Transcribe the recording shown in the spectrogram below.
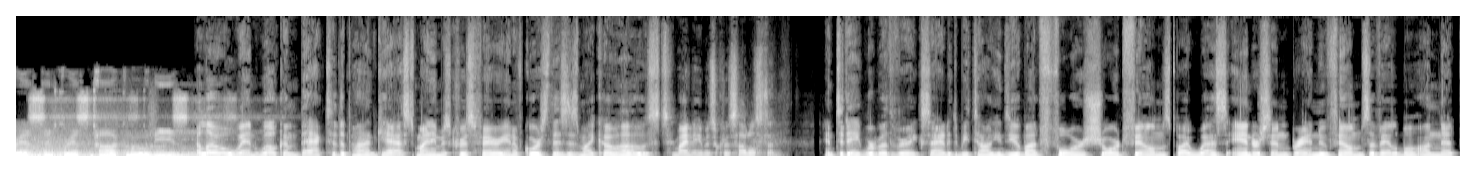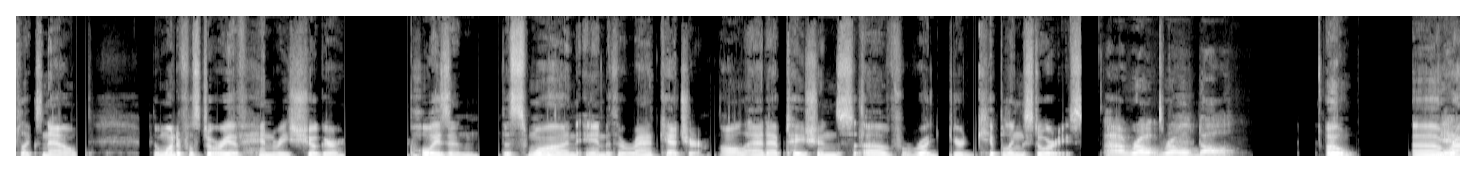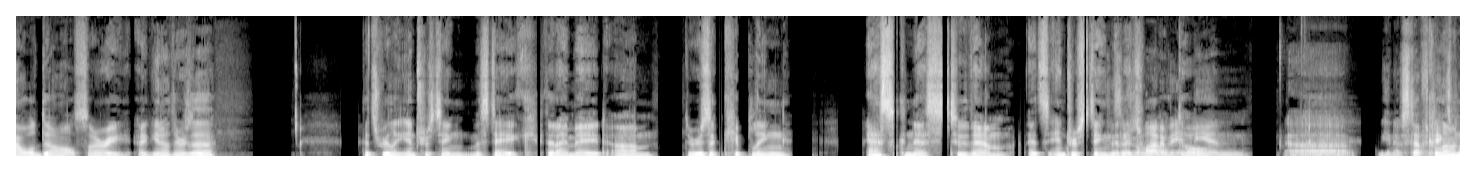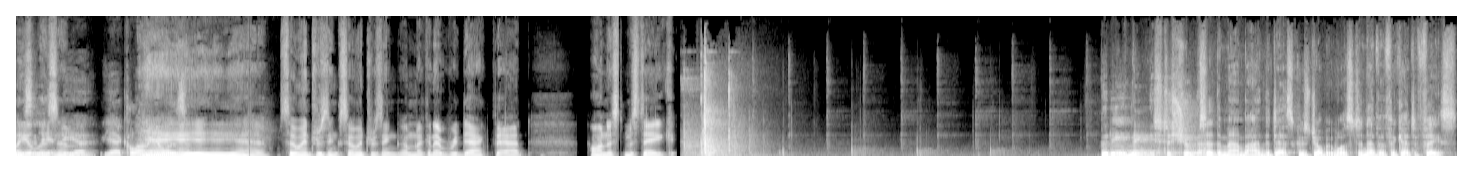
Chris and Chris Talk Movies. Hello and welcome back to the podcast. My name is Chris Ferry, and of course, this is my co host. My name is Chris Huddleston. And today we're both very excited to be talking to you about four short films by Wes Anderson, brand new films available on Netflix now. The Wonderful Story of Henry Sugar, Poison, The Swan, and The Ratcatcher, all adaptations of Rudyard Kipling stories. Uh, Ro- Roald Dahl. Oh, uh, Yeah. Roald Dahl. Sorry. Uh, you know, there's a that's really interesting mistake that I made. Um, there is a Kipling esqueness to them. It's interesting that there's it's a lot of Dahl. Indian, uh, you know, stuff takes place in colonialism. India. Yeah, Yeah, colonialism. yeah, yeah, yeah, yeah. So interesting. So interesting. I'm not going to redact that. Honest mistake. Good evening, Mr. Sugar. Said the man behind the desk whose job it was to never forget a face.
